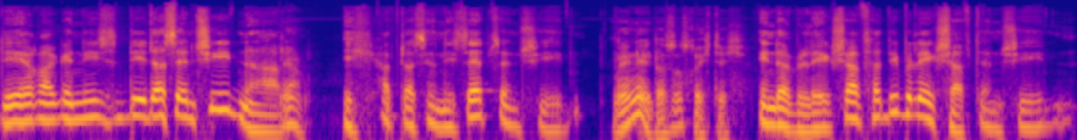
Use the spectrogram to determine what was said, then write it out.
derer genießen, die das entschieden haben. Ja. Ich habe das ja nicht selbst entschieden. Nee, nee, das ist richtig. In der Belegschaft hat die Belegschaft entschieden.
